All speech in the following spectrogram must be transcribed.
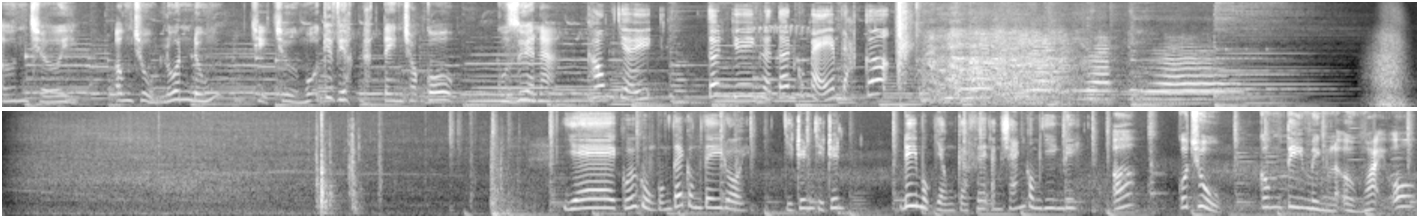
Ơn trời Ông chủ luôn đúng. Chỉ trừ mỗi cái việc đặt tên cho cô. Cô Duyên ạ. Không chị Tên Duyên là tên của mẹ em đặt á. Yeah, cuối cùng cũng tới công ty rồi. Chị Trinh, chị Trinh Đi một vòng cà phê ăn sáng công viên đi. Ơ, cô chủ Công ty mình là ở ngoại ô.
